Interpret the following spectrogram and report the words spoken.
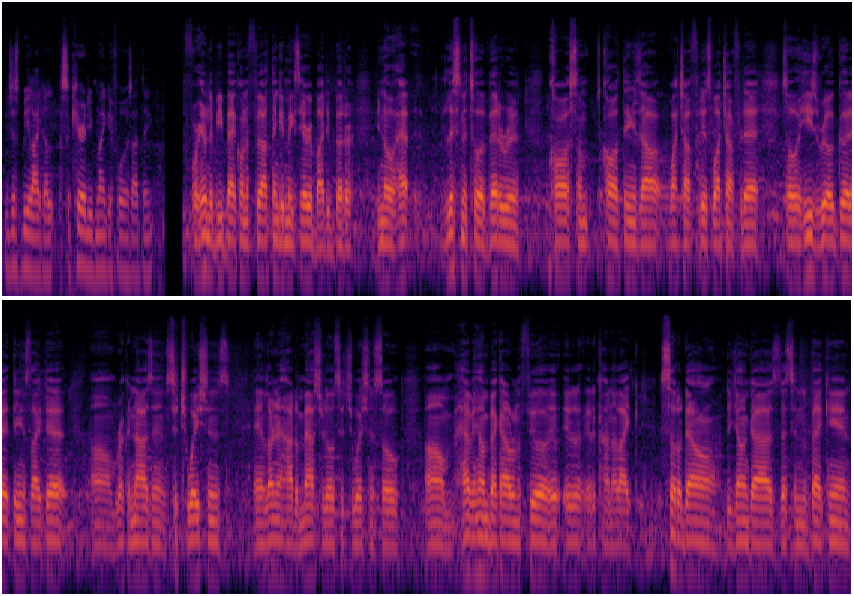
it'll just be like a security blanket for us. I think. For him to be back on the field, I think it makes everybody better. You know, listening to a veteran call some call things out, watch out for this, watch out for that. So he's real good at things like that, um, recognizing situations and learning how to master those situations. So um, having him back out on the field, it, will it'll kind of like settle down the young guys that's in the back end,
